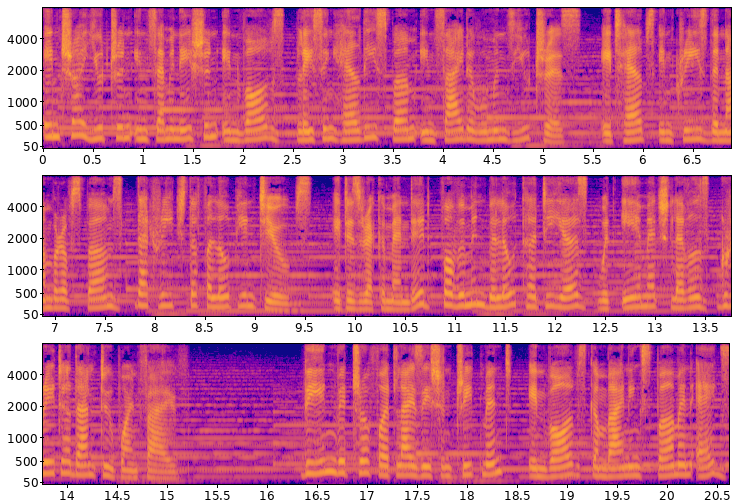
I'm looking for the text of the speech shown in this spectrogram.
Intrauterine insemination involves placing healthy sperm inside a woman's uterus. It helps increase the number of sperms that reach the fallopian tubes. It is recommended for women below 30 years with AMH levels greater than 2.5. The in vitro fertilization treatment involves combining sperm and eggs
